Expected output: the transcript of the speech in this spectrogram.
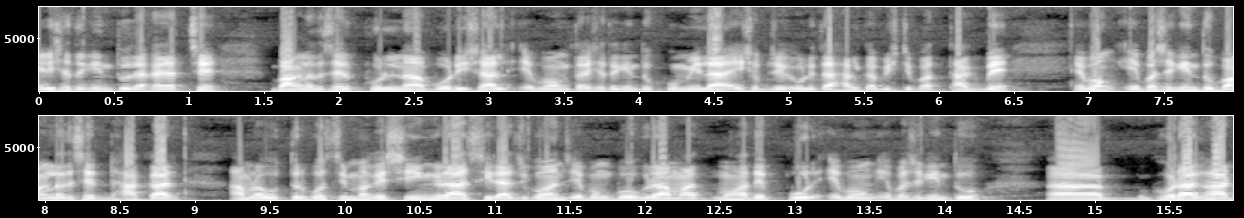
এরই সাথে কিন্তু দেখা যাচ্ছে বাংলাদেশের খুলনা, বরিশাল এবং তার সাথে কিন্তু কুমিলা এইসব জায়গাগুলিতে হালকা বৃষ্টিপাত থাকবে এবং এপাশে কিন্তু বাংলাদেশের ঢাকার, আমরা উত্তর পশ্চিম ভাগে সিংড়া, সিরাজগঞ্জ এবং বগুড়া মহাদেবপুর এবং এপাশে কিন্তু ঘোড়াঘাট,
